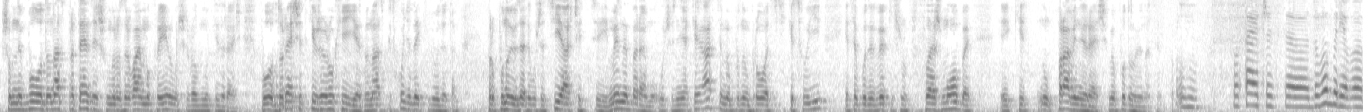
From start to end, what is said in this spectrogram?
щоб не було до нас претензій, що ми розриваємо країну чи робимо якісь речі. Бо, до речі, такі вже рухи є. До нас підходять деякі люди там пропонують взяти участь в цій акції. Цій. Ми не беремо участь в ніяких акцій, ми будемо проводити тільки свої, і це буде виключно флешмоби, якісь ну, правильні речі. Ми подумаємо над тим. просто. Е, до виборів, е,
